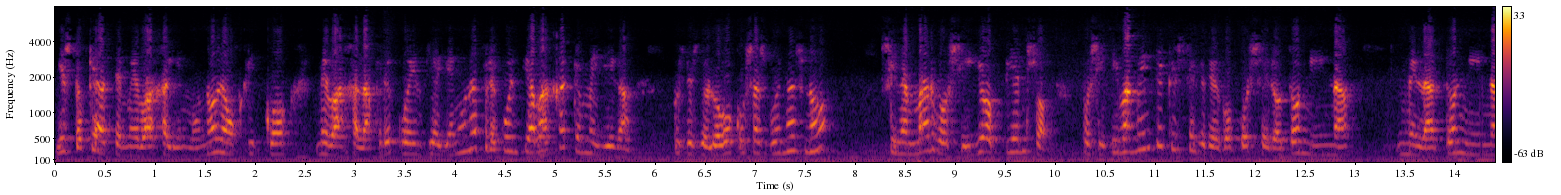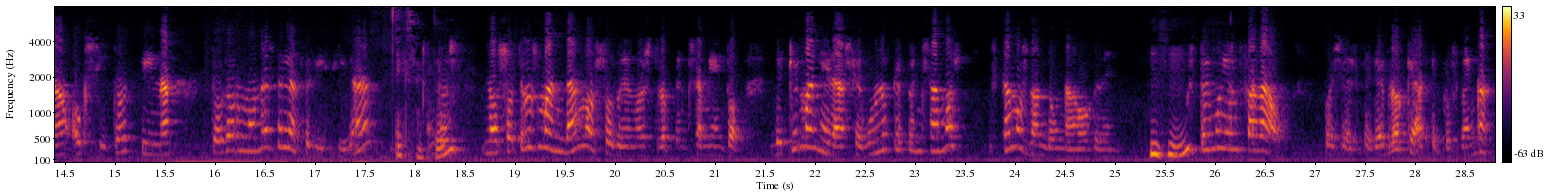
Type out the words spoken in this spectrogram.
¿Y esto qué hace? Me baja el inmunológico, me baja la frecuencia y en una frecuencia baja ¿qué me llega? Pues desde luego cosas buenas no. Sin embargo, si yo pienso positivamente, ¿qué segrego? Pues serotonina, melatonina, oxitocina, todo hormonas de la felicidad. Exacto. Entonces, nosotros mandamos sobre nuestro pensamiento. ¿De qué manera? Según lo que pensamos, estamos dando una orden. Estoy muy enfadado pues el cerebro ¿qué hace? Pues venga,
